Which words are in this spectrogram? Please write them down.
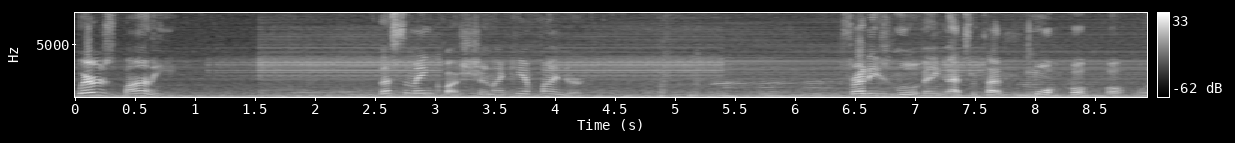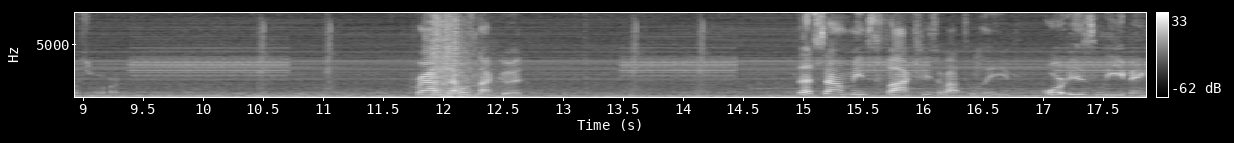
Where's Bonnie? That's the main question. I can't find her. Mm-hmm. Freddy's moving. That's what that was for. Crap, that was not good. That sound means Foxy's about to leave. Or is leaving.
